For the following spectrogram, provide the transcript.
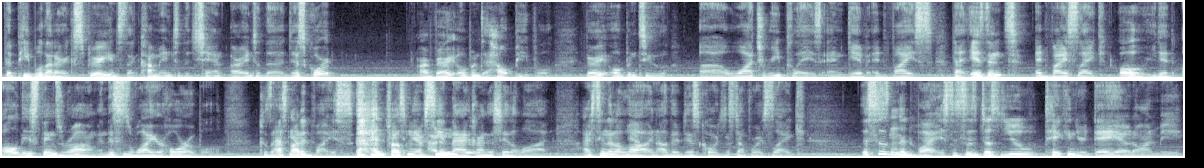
the people that are experienced that come into the chan or into the Discord are very open to help people, very open to uh, watch replays and give advice that isn't advice like, oh, you did all these things wrong and this is why you're horrible. Because that's not advice. and trust me, I've seen that kind of shit a lot. I've seen that a lot in other Discords and stuff where it's like, this isn't advice. This is just you taking your day out on me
